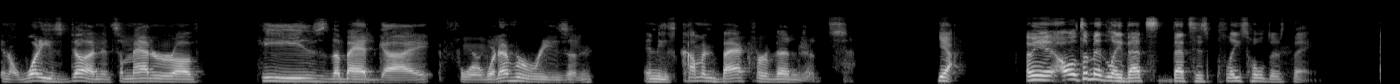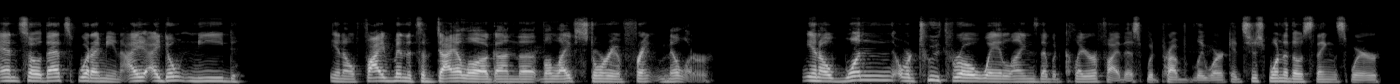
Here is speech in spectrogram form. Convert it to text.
you know, what he's done. It's a matter of he's the bad guy for whatever reason, and he's coming back for vengeance. Yeah. I mean, ultimately, that's that's his placeholder thing, and so that's what I mean. I I don't need, you know, five minutes of dialogue on the the life story of Frank Miller you know, one or two throwaway lines that would clarify this would probably work. It's just one of those things where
